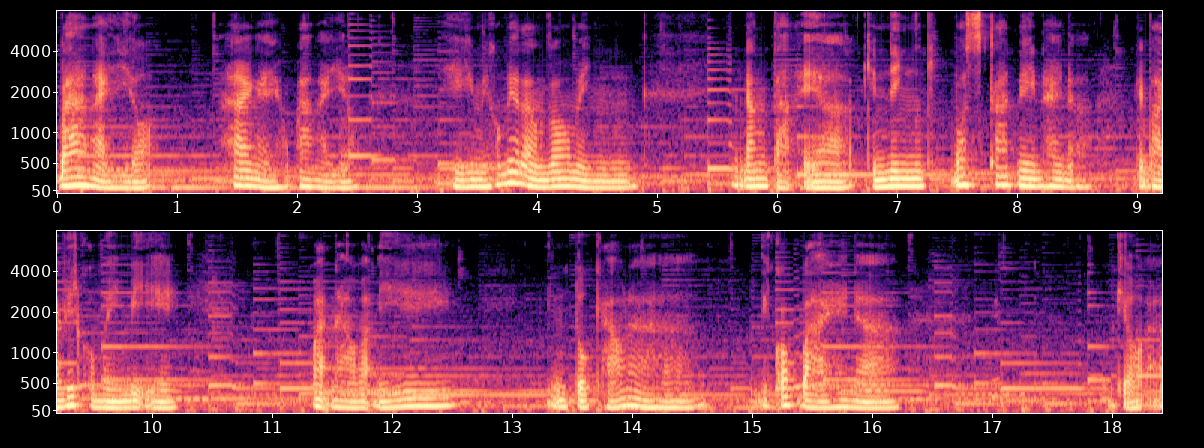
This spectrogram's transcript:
3 ngày gì đó, hai ngày hoặc ba ngày gì đó. Thì mình không biết là do mình đăng tải à, cái link podcast lên hay là cái bài viết của mình bị bạn nào, bạn ấy tố cáo là đi cóp bài hay là kiểu à,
